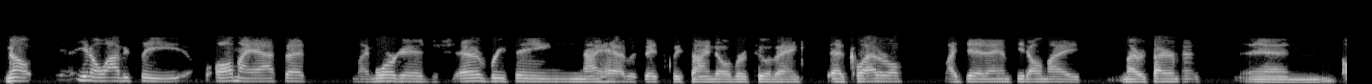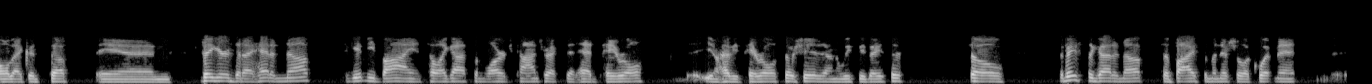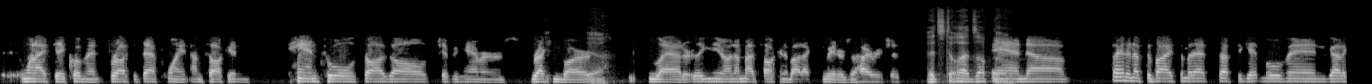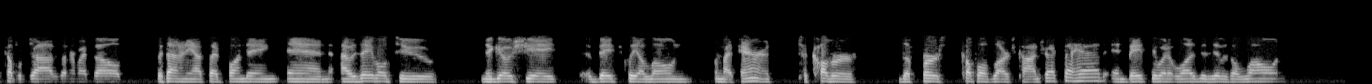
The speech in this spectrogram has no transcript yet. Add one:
No, you know, obviously, all my assets, my mortgage, everything I had was basically signed over to a bank as collateral. I did. I emptied all my my retirement and all that good stuff and figured that I had enough to get me by until I got some large contracts that had payroll, you know, heavy payroll associated on a weekly basis. So I basically got enough to buy some initial equipment. When I say equipment for us at that point, I'm talking hand tools, sawzalls, chipping hammers, wrecking bars, yeah. ladder, you know, and I'm not talking about excavators or high reaches. It still adds up. Though. And uh, I had enough to buy some of that stuff to get moving, got a couple jobs under my belt, without any outside funding. And I was able to negotiate basically a loan from my parents to cover the first couple of large contracts I had. And basically what it was is it was a loan.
